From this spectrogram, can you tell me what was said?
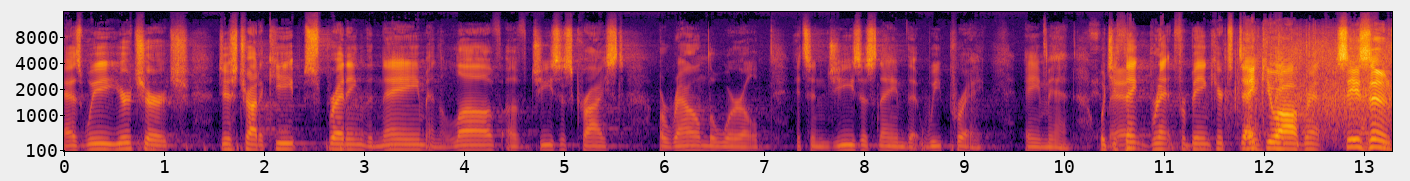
as we, your church, just try to keep spreading the name and the love of Jesus Christ around the world. It's in Jesus' name that we pray. Amen. Amen. Would you thank Brent for being here today? Thank you thank all. You, Brent. See you soon.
